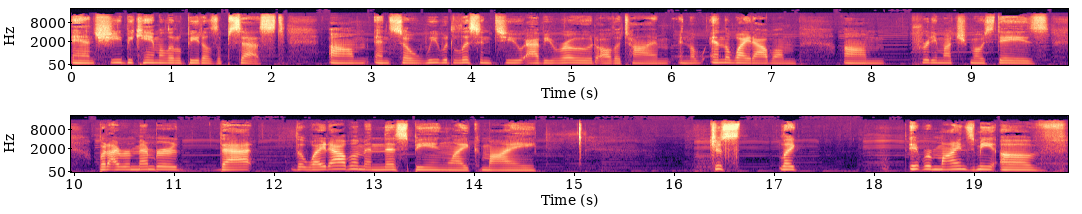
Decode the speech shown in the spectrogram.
and she became a little Beatles obsessed. Um, and so we would listen to Abbey Road all the time and the and the White Album, um, pretty much most days. But I remember that the White Album and this being like my, just like, it reminds me of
